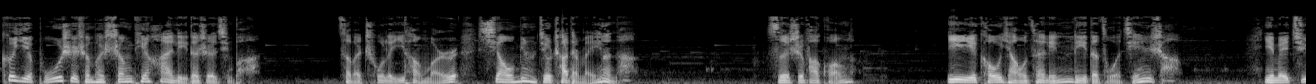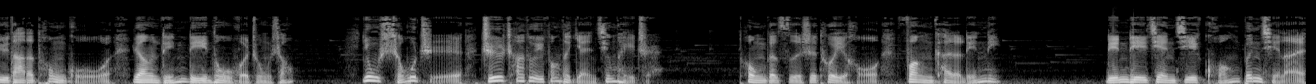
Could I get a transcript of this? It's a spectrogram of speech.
可也不是什么伤天害理的事情吧？怎么出了一趟门，小命就差点没了呢？死尸发狂了。一口咬在林丽的左肩上，因为巨大的痛苦让林丽怒火中烧，用手指直插对方的眼睛位置，痛得死尸退后，放开了林丽。林丽见机狂奔起来，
